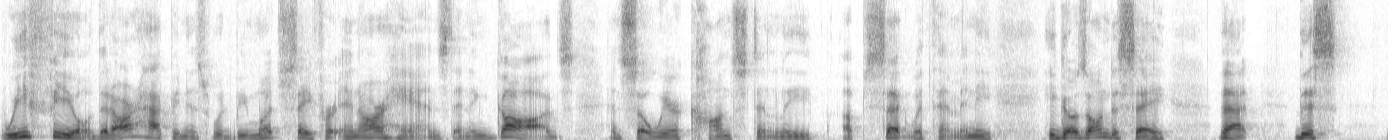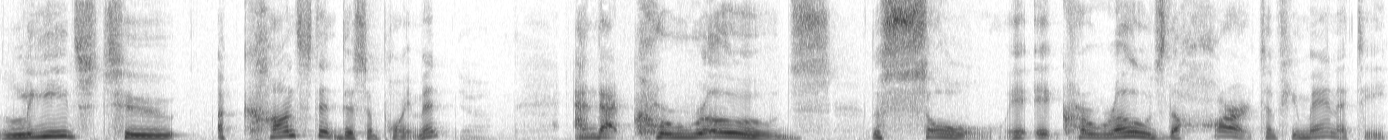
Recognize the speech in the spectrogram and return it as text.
we feel that our happiness would be much safer in our hands than in God's and so we are constantly upset with him. And he he goes on to say that this leads to a constant disappointment Yeah. and that corrodes the soul. It, it corrodes the heart of humanity.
